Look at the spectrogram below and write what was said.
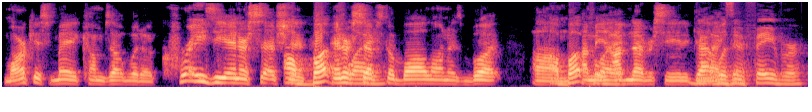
Marcus Maye comes up with a crazy interception, A butt intercepts play. the ball on his butt. Um, A butt I mean, I've never seen anything that like was that. in favor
